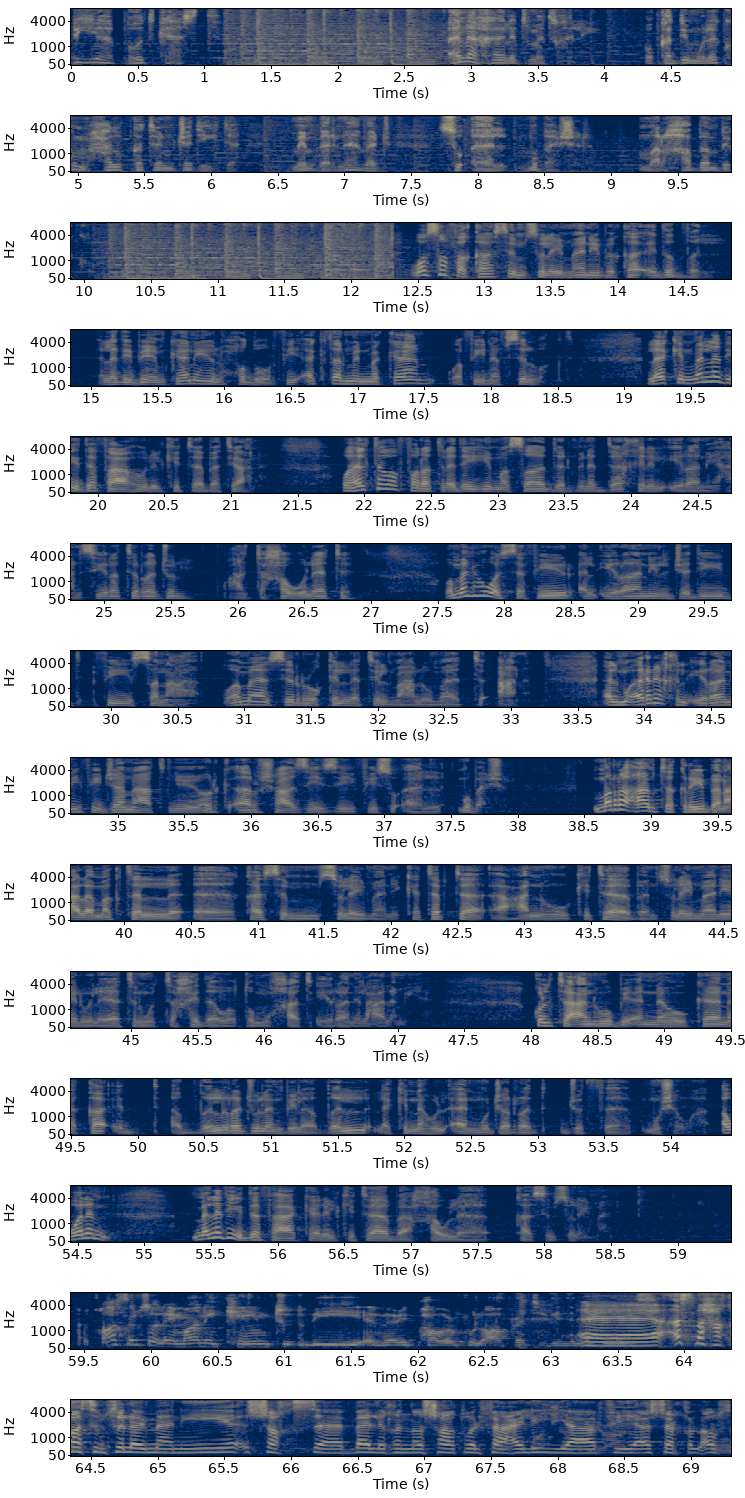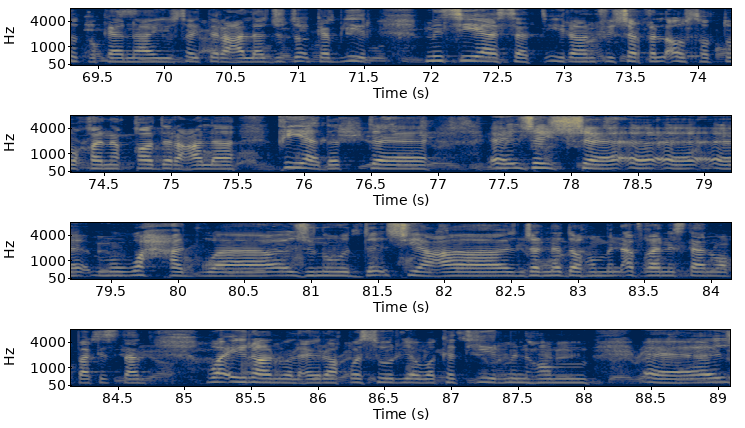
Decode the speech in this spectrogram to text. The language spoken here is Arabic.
العربية بودكاست. أنا خالد مدخلي، أقدم لكم حلقة جديدة من برنامج سؤال مباشر. مرحبا بكم. وصف قاسم سليماني بقائد الظل الذي بإمكانه الحضور في أكثر من مكان وفي نفس الوقت. لكن ما الذي دفعه للكتابة عنه؟ وهل توفرت لديه مصادر من الداخل الإيراني عن سيرة الرجل وعن تحولاته؟ ومن هو السفير الإيراني الجديد في صنعاء؟ وما سر قلة المعلومات عنه؟ المؤرخ الإيراني في جامعة نيويورك أرش عزيزي في سؤال مباشر. مر عام تقريبا على مقتل آه، قاسم سليماني. كتبت عنه كتابا سليماني الولايات المتحدة وطموحات إيران العالمية. قلت عنه بأنه كان قائد الظل رجلا بلا ظل لكنه الآن مجرد جثة مشوهة. اولا ما الذي دفعك للكتابة حول قاسم سليمان؟ قاسم سليماني came to be a very powerful operative in the آه، أصبح قاسم سليماني شخص بالغ النشاط والفاعلية في الشرق الأوسط وكان يسيطر على جزء كبير من سياسة إيران في الشرق الأوسط وكان قادر على قيادة آه، جيش آه، موحد وجنود شيعة جندهم من أفغانستان وباكستان وإيران والعراق وسوريا وكثير منهم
